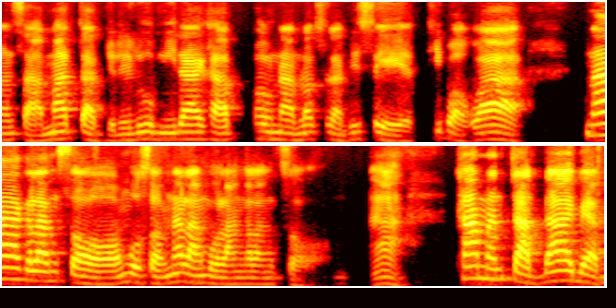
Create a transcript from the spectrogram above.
มันสามารถจัดอยู่ในรูปนี้ได้ครับพหุนามลักษณะพิเศษที่บอกว่า หน้ากำลังสองบวกสองหน้าหลังบวกหลังกำลังสองอะถ้ามันจัดได้แบบ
